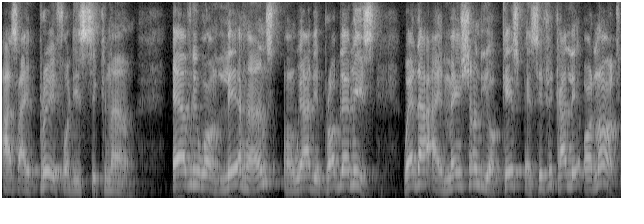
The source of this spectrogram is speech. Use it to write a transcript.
as I pray for the sick now. Everyone lay hands on where the problem is, whether I mentioned your case specifically or not.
